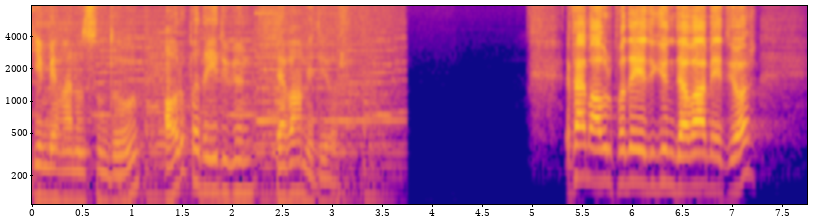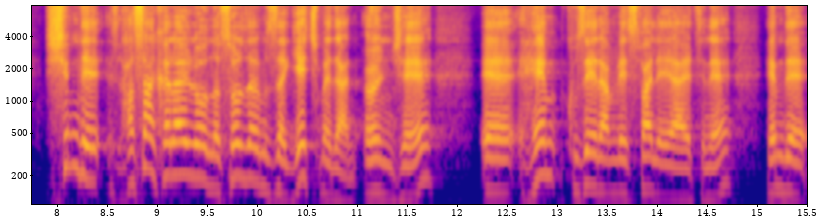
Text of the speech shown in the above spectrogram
GmbH'nın sunduğu Avrupa'da 7 gün devam ediyor. Efendim Avrupa'da 7 gün devam ediyor. Şimdi Hasan Karaylıoğlu'na sorularımıza geçmeden önce e, hem Kuzey Ren-Vesfalya eyaletine hem de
